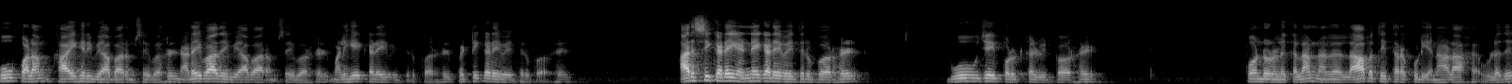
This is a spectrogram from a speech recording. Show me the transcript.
பூ பழம் காய்கறி வியாபாரம் செய்பவர்கள் நடைபாதை வியாபாரம் செய்பவர்கள் மளிகை கடை வைத்திருப்பவர்கள் பெட்டிக்கடை வைத்திருப்பவர்கள் அரிசி கடை எண்ணெய் கடை வைத்திருப்பவர்கள் பூஜை பொருட்கள் விற்பவர்கள் போன்றவர்களுக்கெல்லாம் நல்ல லாபத்தை தரக்கூடிய நாளாக உள்ளது.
